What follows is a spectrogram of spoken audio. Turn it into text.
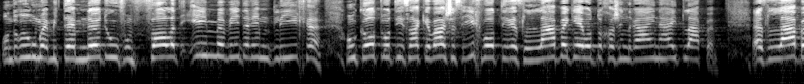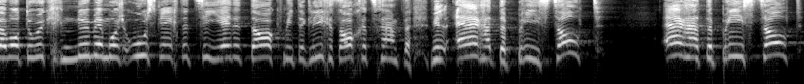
und räumen mit dem nicht auf und fallen immer wieder im Gleichen. Und Gott will dir sagen, weißt du, ich will dir ein Leben geben, wo du kannst in Reinheit leben. Ein Leben, wo du wirklich nicht mehr musst ausgerichtet sein, jeden Tag mit den gleichen Sachen zu kämpfen. Weil er hat den Preis gezahlt. Er hat den Preis gezahlt.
